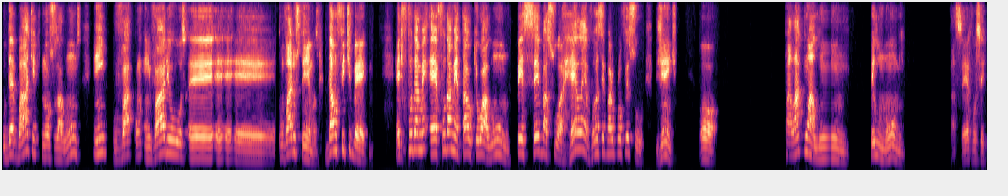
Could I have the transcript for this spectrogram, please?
o debate entre nossos alunos em, em vários, é, é, é, com vários temas. Dar um feedback. É, de é fundamental que o aluno perceba a sua relevância para o professor. Gente, ó, falar com o aluno pelo nome tá certo? Você,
